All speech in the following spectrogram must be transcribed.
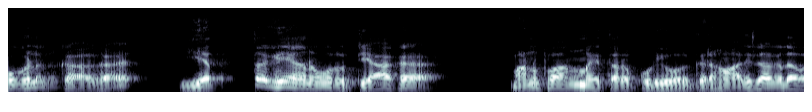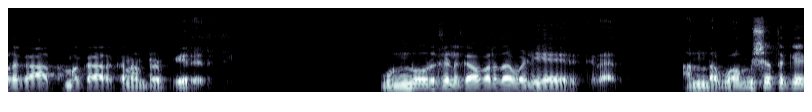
புகழுக்காக எத்தகையான ஒரு தியாக மனப்பான்மை தரக்கூடிய ஒரு கிரகம் அதுக்காக தான் அவருக்கு ஆத்மகாரக்கன்ற பேர் இருக்கு. முன்னோர்களுக்கு அவர் தான் வழியாக இருக்கிறார். அந்த வம்சத்துக்கே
